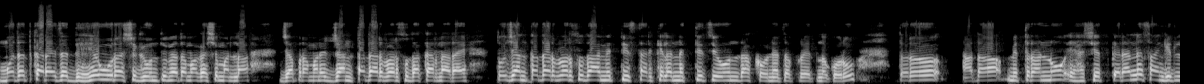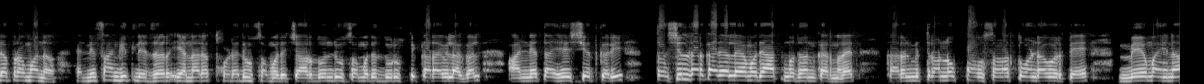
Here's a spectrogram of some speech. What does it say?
मदत करायचं ध्येय उराशी घेऊन तुम्ही आता मगाशी म्हणला ज्याप्रमाणे जनता दरबार सुद्धा करणार आहे. तो जनता दरबार सुद्धा आम्ही तीस तारखेला नक्कीच येऊन दाखवण्याचा प्रयत्न करू. तर आता मित्रांनो ह्या शेतकऱ्यांना सांगितल्याप्रमाणे यांनी सांगितले जर येणाऱ्या थोड्या दिवसामध्ये चार दोन दिवसामध्ये दुरुस्ती करावी लागेल अन्यथा हे शेतकरी तहसीलदार कार्यालयामध्ये आत्मदहन करणार आहेत. कारण मित्रांनो पावसाळा तोंडावरती आहे. मे महिना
